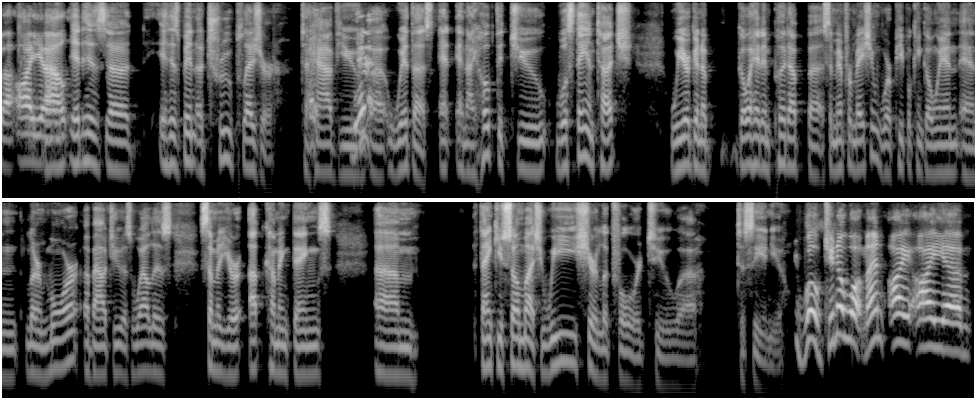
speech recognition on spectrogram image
But I, um, Al, it has uh, it has been a true pleasure to have you yeah. uh, with us, and and I hope that you will stay in touch. We are going to go ahead and put up uh, some information where people can go in and learn more about you, as well as some of your upcoming things. Um, thank you so much. We sure look forward to uh, to seeing you. Well, do you know what, man? I, I, um,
